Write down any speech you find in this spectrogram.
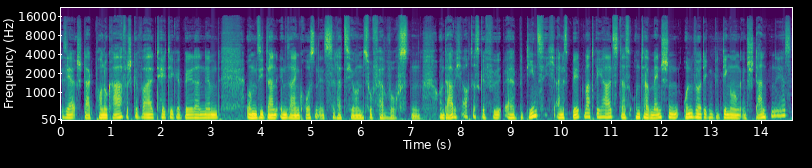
sehr stark pornografisch gewalttätige Bilder nimmt, um sie dann in seinen großen Installationen zu verwursten. Und da habe ich auch das Gefühl, er bedient sich eines Bildmaterials, das unter menschenunwürdigen Bedingungen entstanden ist.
